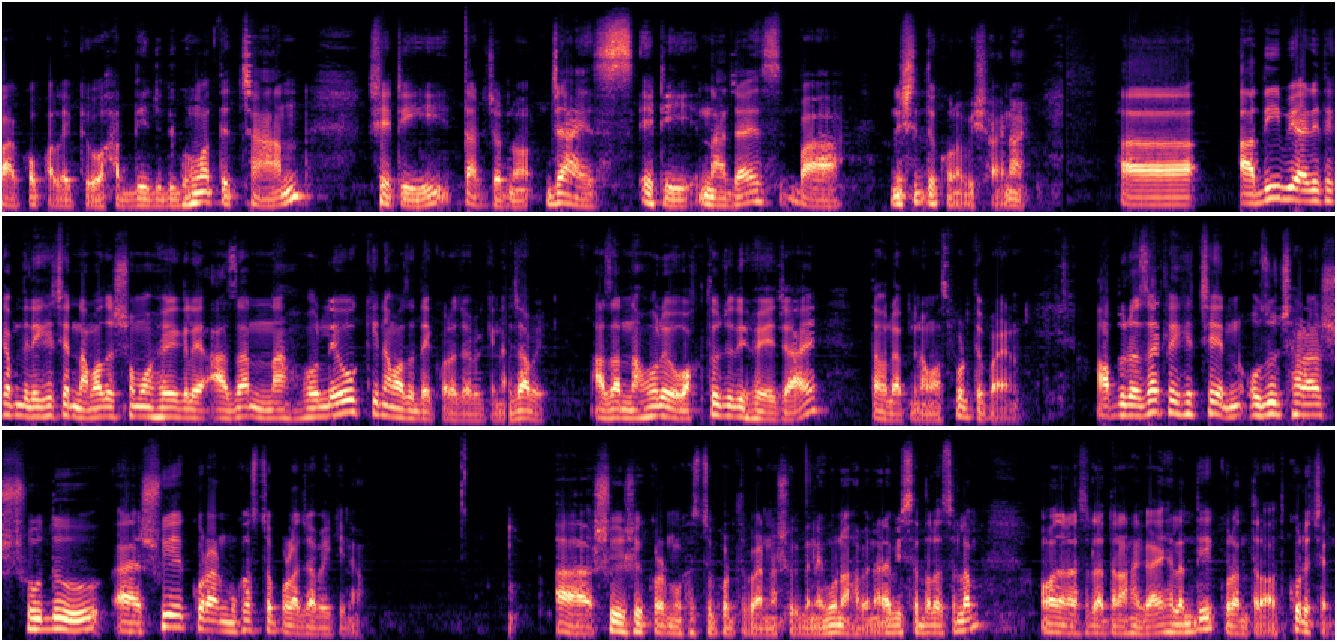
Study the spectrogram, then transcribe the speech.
বা কপালে কেউ হাত দিয়ে যদি ঘুমাতে চান, সেটি তার জন্য জায়েজ, এটি না জায়েজ বা নিষিদ্ধ কোনো বিষয় নয়। আদি বিআরি থেকে আপনি লিখেছেন, নামাজের সময় হয়ে গেলে আজান না হলেও কি নামাজ আদায় করা যাবে কিনা? যাবে। আজান না হলেও ওয়াক্ত যদি হয়ে যায়, তাহলে আপনি নামাজ পড়তে পারেন। আব্দুল রাজাক লিখেছেন অজু ছাড়া শুধু শুয়ে কোরআন মুখস্থ পড়া যাবে কিনা? শুয়ে শুয়ে কোরআন মুখস্থ পড়তে পারেন, অসুবিধা নেই গুণা হবে না। নবী সাল্লাহ সাল্লাম আমাদের রাসুল্লাহ গায়ে হেলান দিয়ে কোরআন তালাওয়াত করেছেন।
